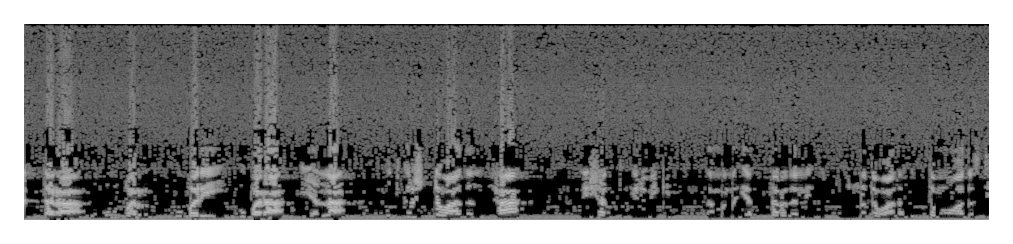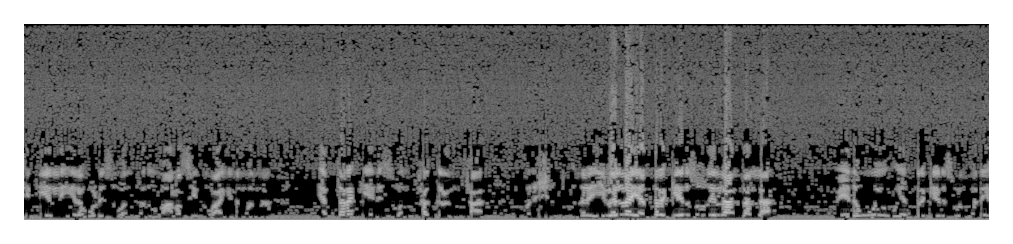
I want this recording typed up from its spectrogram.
ಎತ್ತರ, ಉಪರ್, ಉಪರಿ, ಉಪರ ಎಲ್ಲ ಉತ್ಕೃಷ್ಟವಾದಂತಹ ನಿಷತ್ ಇರುವಿಕೆ ನಮ್ಮನ್ನು ಎತ್ತರದಲ್ಲಿ ಉನ್ನತವಾದ ಉತ್ತಮವಾದ ಸ್ಥಿತಿಯಲ್ಲಿ ಇರಗೊಳಿಸುವಂಥದ್ದು ಮಾನಸಿಕವಾಗಿ ನಮ್ಮನ್ನ ಎತ್ತರಕ್ಕೇರಿಸುವಂತಹ ಗ್ರಂಥ. ಉಪನಿಷತ್ತು ಅಂದರೆ ಇವೆಲ್ಲ ಎತ್ತರಕ್ಕೇರಿಸುವುದಿಲ್ಲ ಅಂತಲ್ಲ. ವೇದವೂ ಎತ್ತರಕ್ಕೇರಿಸುವಂಥದ್ದೇ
